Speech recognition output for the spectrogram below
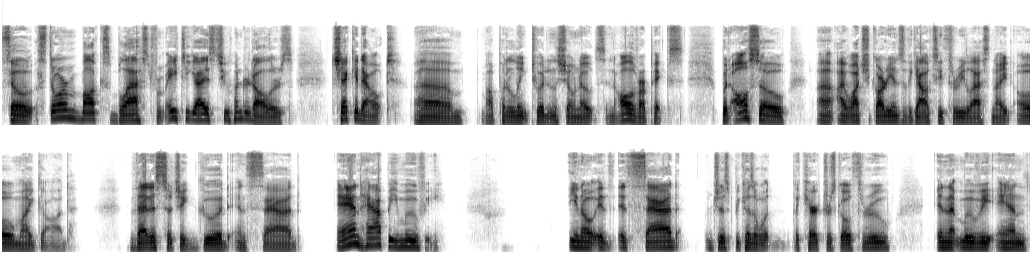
So stormbox blast from at guys $200 check it out. Um i'll put a link to it in the show notes and all of our picks. But also uh, i watched guardians of the galaxy 3 last night. Oh my god. That is such a good and sad and happy movie you know it's it's sad just because of what the characters go through in that movie and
